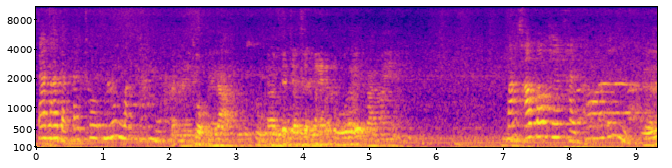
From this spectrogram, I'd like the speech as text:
แต่เราอยากได้โชคน้อยว่าทางเนี่ยแบบในโชคในลาภถูกเราจะจะขึ้นมาให้ประตูเลยบางไม้ว่าเขาก็แค่ไถ่พอดิเออ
